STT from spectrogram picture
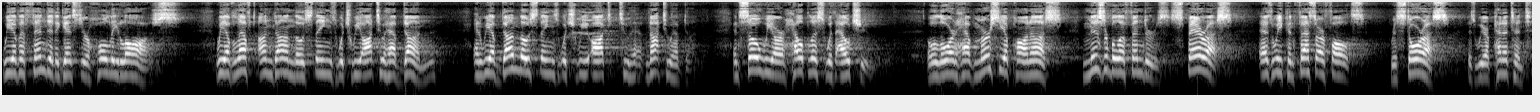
We have offended against your holy laws. We have left undone those things which we ought to have done, and we have done those things which we ought to have, not to have done. And so we are helpless without you. O Lord, have mercy upon us, miserable offenders. Spare us as we confess our faults. Restore us as we are penitent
